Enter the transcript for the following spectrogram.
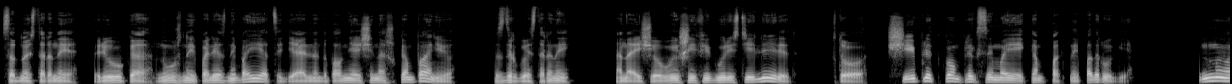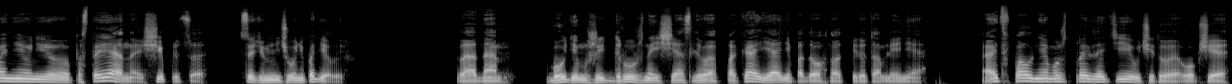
С одной стороны, Рюка — нужный и полезный боец, идеально дополняющий нашу компанию. С другой стороны, она еще выше фигуристей лирит, что щиплет комплексы моей компактной подруги. Но они у нее постоянно щиплются, с этим ничего не поделаешь. Ладно, будем жить дружно и счастливо, пока я не подохну от переутомления. А это вполне может произойти, учитывая общее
